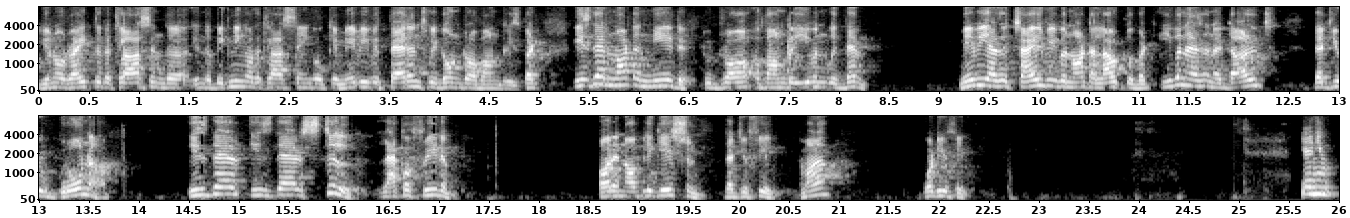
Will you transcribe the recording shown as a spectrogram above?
you know right to the class in the in the beginning of the class saying okay maybe with parents we don't draw boundaries but is there not a need to draw a boundary even with them? Maybe as a child we were not allowed to, but even as an adult that you've grown up, is there is there still lack of freedom or an obligation that you feel? amara what do you feel? Yani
